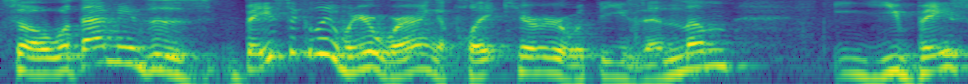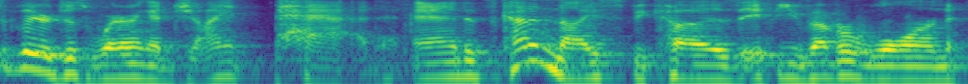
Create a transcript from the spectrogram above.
So what that means is basically when you're wearing a plate carrier with these in them, you basically are just wearing a giant pad. And it's kind of nice because if you've ever worn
